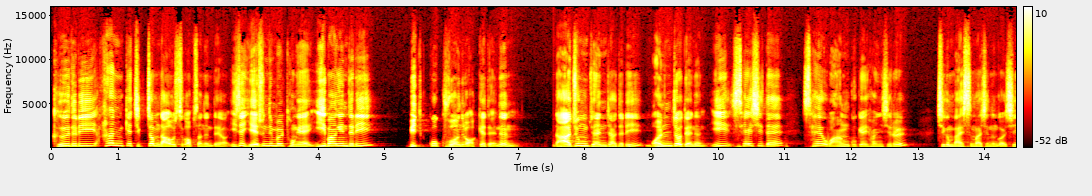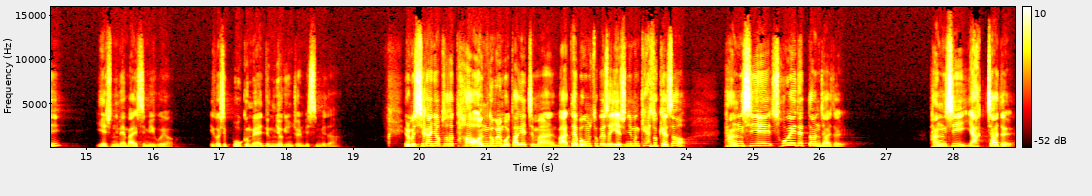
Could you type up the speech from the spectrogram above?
그들이 하나님께 직접 나올 수가 없었는데요. 이제 예수님을 통해 이방인들이 믿고 구원을 얻게 되는 나중 된 자들이 먼저 되는 이 새 시대 새 왕국의 현실을 지금 말씀하시는 것이 예수님의 말씀이고요. 이것이 복음의 능력인 줄 믿습니다. 여러분 시간이 없어서 다 언급을 못 하겠지만 마태복음 속에서 예수님은 계속해서 당시에 소외됐던 자들, 당시 약자들,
